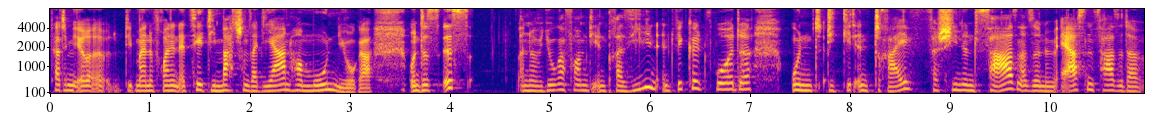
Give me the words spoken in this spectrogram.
da hatte mir ihre, die, meine Freundin erzählt, die macht schon seit Jahren Hormon-Yoga und das ist eine Yogaform, die in Brasilien entwickelt wurde und die geht in drei verschiedenen Phasen. Also in der ersten Phase, da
